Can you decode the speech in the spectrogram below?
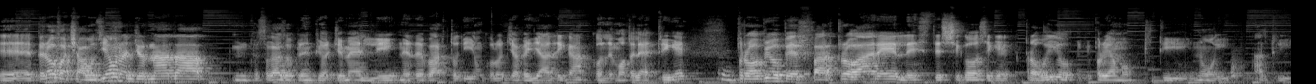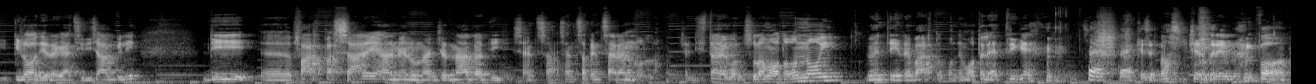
Eh, però facciamo sia una giornata, in questo caso per esempio a Gemelli nel reparto di oncologia pediatrica con le moto elettriche, Sì. proprio per far provare le stesse cose che provo io e che proviamo tutti noi, altri piloti e ragazzi disabili, di eh, far passare almeno una giornata di- senza, senza pensare a nulla, cioè di stare con- sulla moto con noi, ovviamente in reparto con le moto elettriche, Certo. perché se no succederebbe un po'.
